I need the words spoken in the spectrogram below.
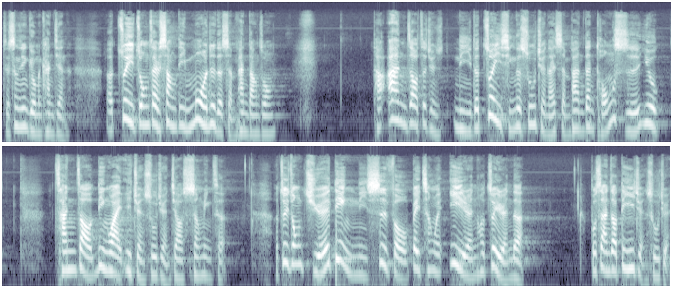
这圣经给我们看见的。而最终在上帝末日的审判当中，他按照这卷你的罪行的书卷来审判，但同时又。参照另外一卷书卷叫生命册，最终决定你是否被称为艺人或罪人的，不是按照第一卷书卷，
